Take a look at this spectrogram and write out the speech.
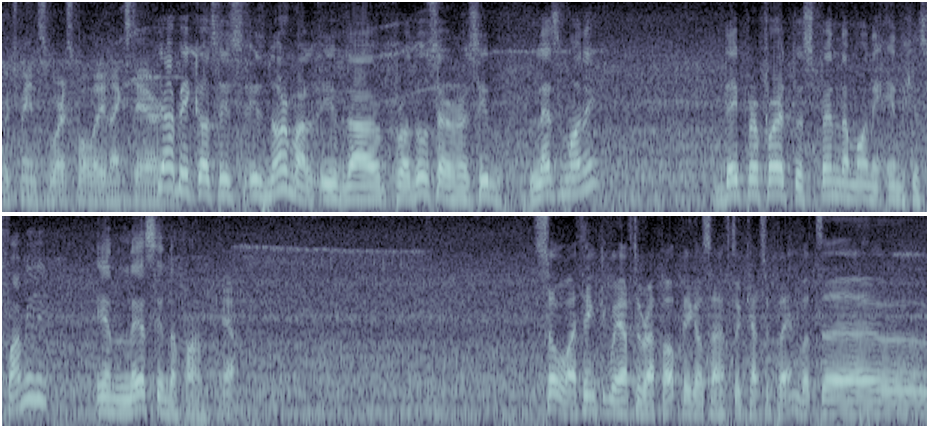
Which means worse quality next year. Yeah, because it's, it's normal. If the producer receive less money, they prefer to spend the money in his family and less in the farm. Yeah. So I think we have to wrap up because I have to catch a plane. But uh,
